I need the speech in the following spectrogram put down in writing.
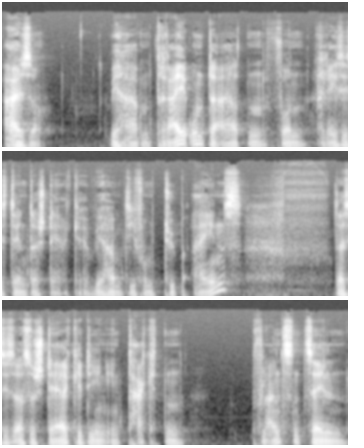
Also, wir haben drei Unterarten von resistenter Stärke. Wir haben die vom Typ 1, das ist also Stärke, die in intakten Pflanzenzellen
